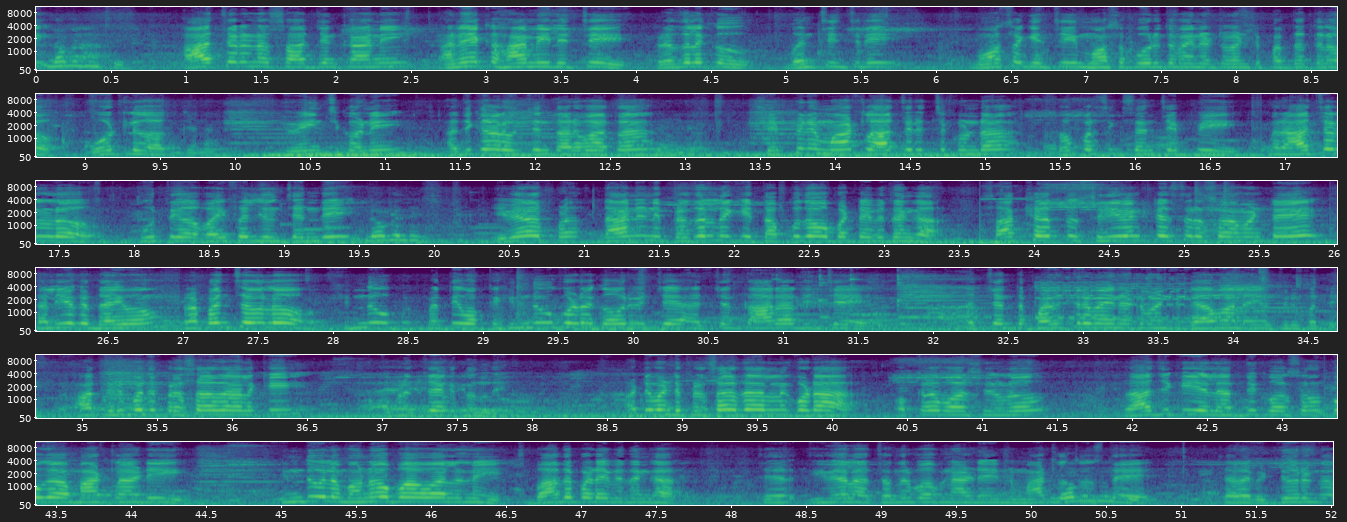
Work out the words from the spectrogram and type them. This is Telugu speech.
ఆచరణ సాధ్యం కాని అనేక హామీలు ఇచ్చి ప్రజలకు వంచి మోసగించి మోసపూరితమైనటువంటి పద్ధతిలో ఓట్లు వేయించుకొని అధికారం వచ్చిన తర్వాత చెప్పిన మాటలు ఆచరించకుండా సూపర్ సిక్స్ అని చెప్పి మరి ఆచరణలో పూర్తిగా వైఫల్యం చెంది ఇవే దానిని ప్రజలకి తప్పుదోవ పట్టే విధంగా సాక్షాత్తు శ్రీ వెంకటేశ్వర స్వామి అంటే కలియుగ దైవం. ప్రపంచంలో హిందూ ప్రతి ఒక్క హిందువు కూడా గౌరవించే అత్యంత ఆరాధించే అత్యంత పవిత్రమైనటువంటి దేవాలయం తిరుపతి. ఆ తిరుపతి ప్రసాదాలకి ఒక ప్రత్యేకత ఉంది. అటువంటి ప్రసాదాలను కూడా ఒక్క భాషలో రాజకీయ లబ్ధి కోసం తప్పుగా మాట్లాడి హిందువుల మనోభావాలని బాధపడే విధంగా ఈవేళ చంద్రబాబు నాయుడు మాటలు చూస్తే చాలా విడ్డూరంగా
